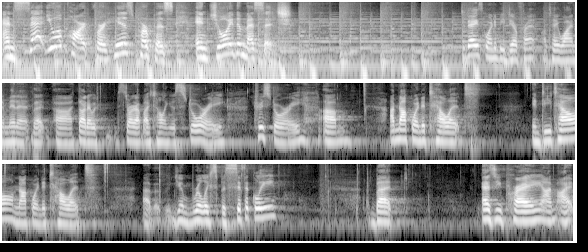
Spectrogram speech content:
and set you apart for His purpose. Enjoy the message. Today's going to be different. I'll tell you why in a minute, but uh, I thought I would start out by telling you a story, true story. Um, I'm not going to tell it in detail. I'm not going to tell it uh, you know, really specifically. But as you pray, I'm, I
